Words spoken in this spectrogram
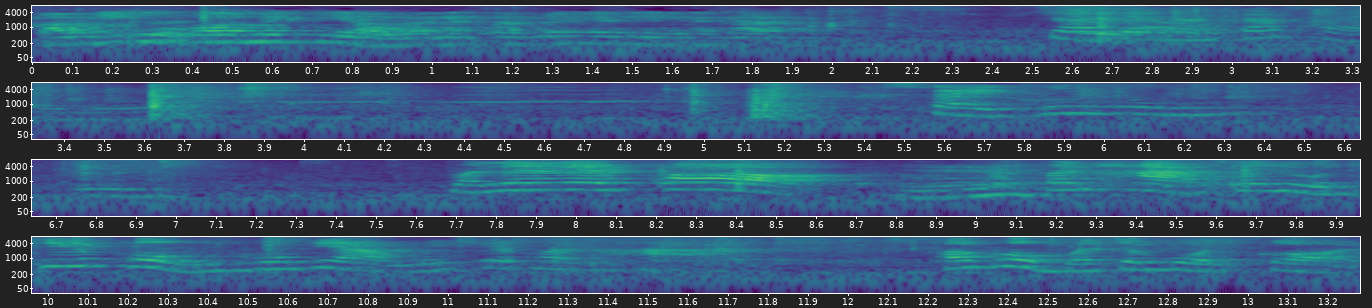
ตอนนี้คือพ่อไม่เกี่ยวแล้วนะครับเล่นกันเองนะครับเจอจากนั้นก็ใส่นี้ใส่ครึ่งนึงมาเล่นเลยพ่ออืมปัญหาคืออยู่ที่ผมทุกอย่างไม่ใช่ปัญหาเพ ราะผมมันจะหมดก่อน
